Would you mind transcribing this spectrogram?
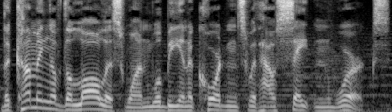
The coming of the lawless one will be in accordance with how Satan works.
